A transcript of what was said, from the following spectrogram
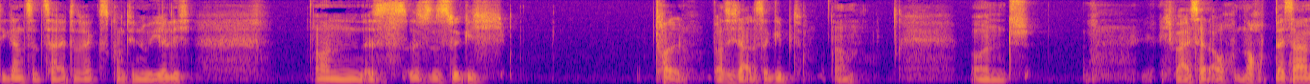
die ganze Zeit, das wächst kontinuierlich. Und es, es ist wirklich toll, was sich da alles ergibt. Und ich weiß halt auch noch besser,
